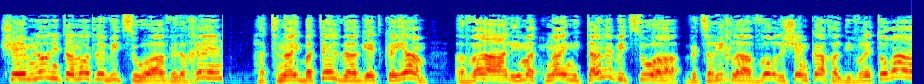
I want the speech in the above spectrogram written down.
שהן לא ניתנות לביצוע, ולכן התנאי בטל והגט קיים. אבל אם התנאי ניתן לביצוע וצריך לעבור לשם כך על דברי תורה,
